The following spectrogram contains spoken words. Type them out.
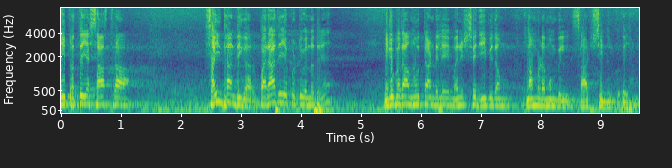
ഈ പ്രത്യയ ശാസ്ത്ര സൈദ്ധാന്തികർ പരാജയപ്പെട്ടു എന്നതിന് ഇരുപതാം നൂറ്റാണ്ടിലെ മനുഷ്യ ജീവിതം നമ്മുടെ മുമ്പിൽ സാക്ഷി നിൽക്കുകയാണ്.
